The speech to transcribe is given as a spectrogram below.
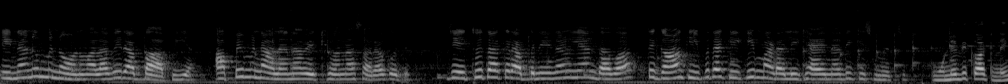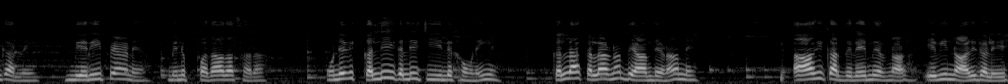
ਇਹਨਾਂ ਨੂੰ ਮਨਾਉਣ ਵਾਲਾ ਵੀ ਰੱਬ ਆਪ ਹੀ ਆ। ਆਪੇ ਮਨਾ ਲੈਣਾ ਵੇਖਿਓ ਨਾ ਸਾਰਾ ਕੁਝ। ਜੇ ਇੱਥੋਂ ਤੱਕ ਰੱਬ ਨੇ ਇਹਨਾਂ ਨੂੰ ਲਿਆਂਦਾ ਵਾ ਤੇ ਗਾਂ ਕੀ ਪਤਾ ਕੀ ਕੀ ਮਾੜਾ ਲਿਖਿਆ ਇਹਨਾਂ ਦੀ ਕਿਸਮਤ 'ਚ। ਉਹਨੇ ਵੀ ਘੱਟ ਨਹੀਂ ਕਰਨੀ। ਮੇਰੀ ਭੈਣ ਆ ਮੈਨੂੰ ਪਤਾ ਉਹਦਾ ਸਾਰਾ। ਉਹਨੇ ਵੀ ਕੱਲੀ ਕੱਲੀ ਚੀਜ਼ ਲਿਖਾਉਣੀ ਆ। ਕੱਲਾ ਕੱਲਾ ਨਾ ਬਿਆਨ ਦੇਣਾ ਉਹਨੇ। ਆ ਕੀ ਕਰਦੇ ਰਹੇ ਮੇਰੇ ਨਾਲ ਇਹ ਵੀ ਨਾਲ ਹੀ ਰਲੇ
